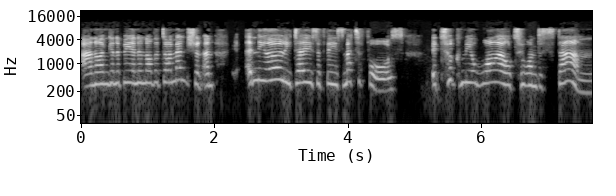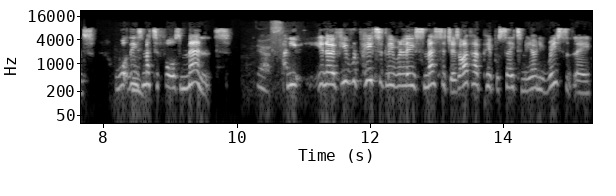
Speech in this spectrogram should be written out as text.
and I'm going to be in another dimension? And in the early days of these metaphors, it took me a while to understand what these metaphors meant. yes. And you, you know, if you repeatedly release messages, I've had people say to me only recently,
